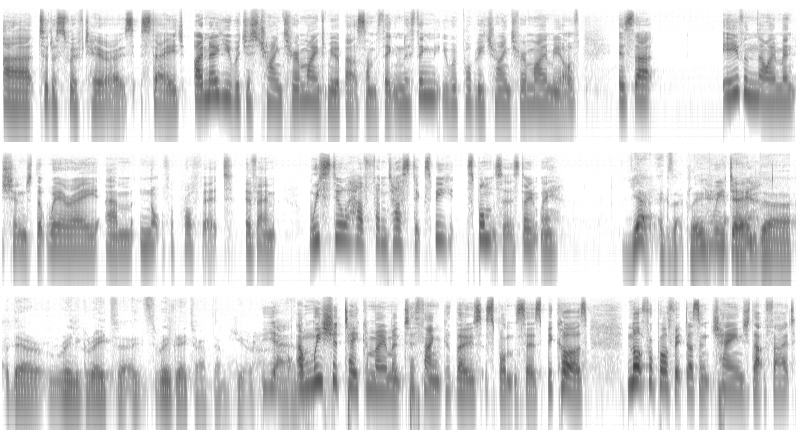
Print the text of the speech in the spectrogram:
uh, to the Swift Heroes stage. I know you were just trying to remind me about something, and the thing that you were probably trying to remind me of is that even though I mentioned that we're a um, not-for-profit event, we still have fantastic sponsors, don't we? Yeah, exactly. We do. And uh, they're really great. Uh, it's really great to have them here. Yeah, and, and, we should take a moment to thank those sponsors because not for profit doesn't change that fact.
